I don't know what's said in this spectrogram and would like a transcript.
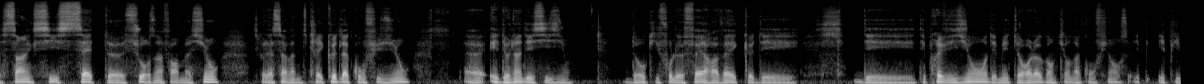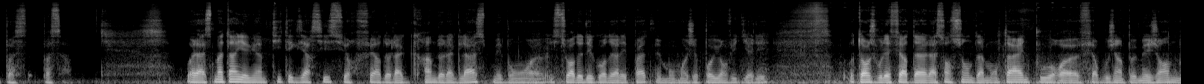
5, 6, 7 sources d'informations, parce que là ça va ne créer que de la confusion euh, et de l'indécision. Donc il faut le faire avec des, des, prévisions, des météorologues en qui on a confiance, et, puis pas, ça. Voilà, ce matin, il y a eu un petit exercice sur faire de la grimpe de la glace, mais bon, euh, histoire de dégourdir les pattes, mais bon, moi, j'ai pas eu envie d'y aller. Autant je voulais faire de l'ascension de la montagne pour euh, faire bouger un peu mes jambes,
